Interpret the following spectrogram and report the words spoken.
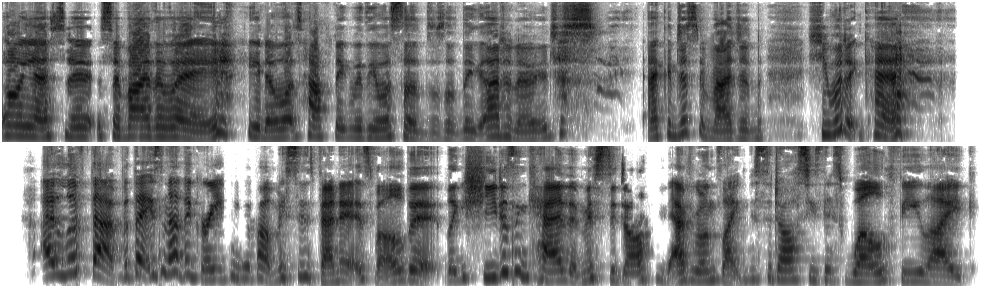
oh yeah so so by the way you know what's happening with your sons or something i don't know it just i can just imagine she wouldn't care I love that, but that isn't that the great thing about Mrs. Bennet as well? That like she doesn't care that Mr. Darcy. Everyone's like Mr. Darcy's this wealthy, like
